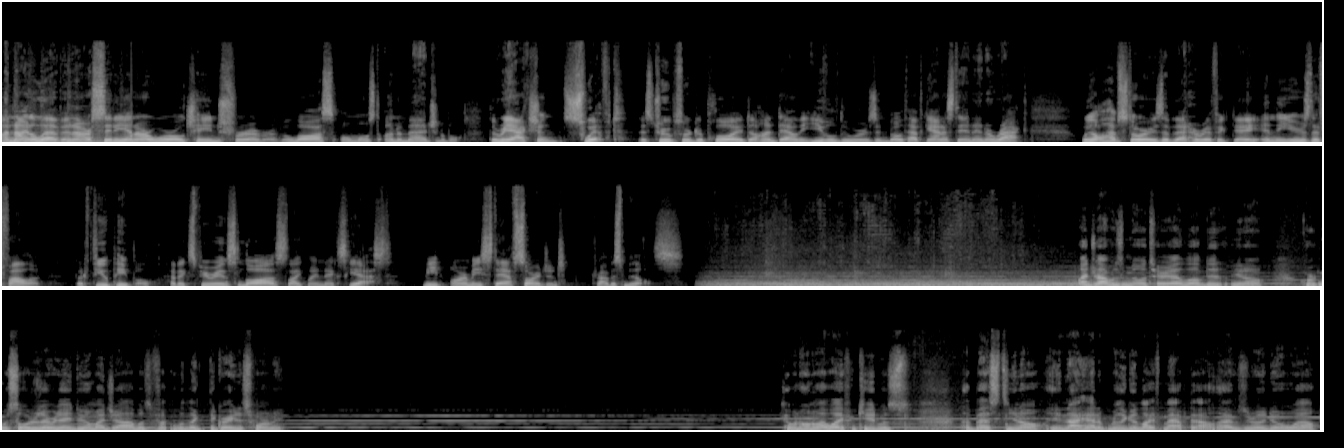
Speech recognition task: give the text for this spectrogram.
On 9 11, our city and our world changed forever. The loss almost unimaginable. The reaction swift as troops were deployed to hunt down the evildoers in both Afghanistan and Iraq. We all have stories of that horrific day and the years that followed, but few people have experienced loss like my next guest. Meet Army Staff Sergeant Travis Mills. My job was the military. I loved it. You know, working with soldiers every day, doing my job was like the greatest for me. Coming home to my wife and kid was the best, you know, and I had a really good life mapped out. I was really doing well.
